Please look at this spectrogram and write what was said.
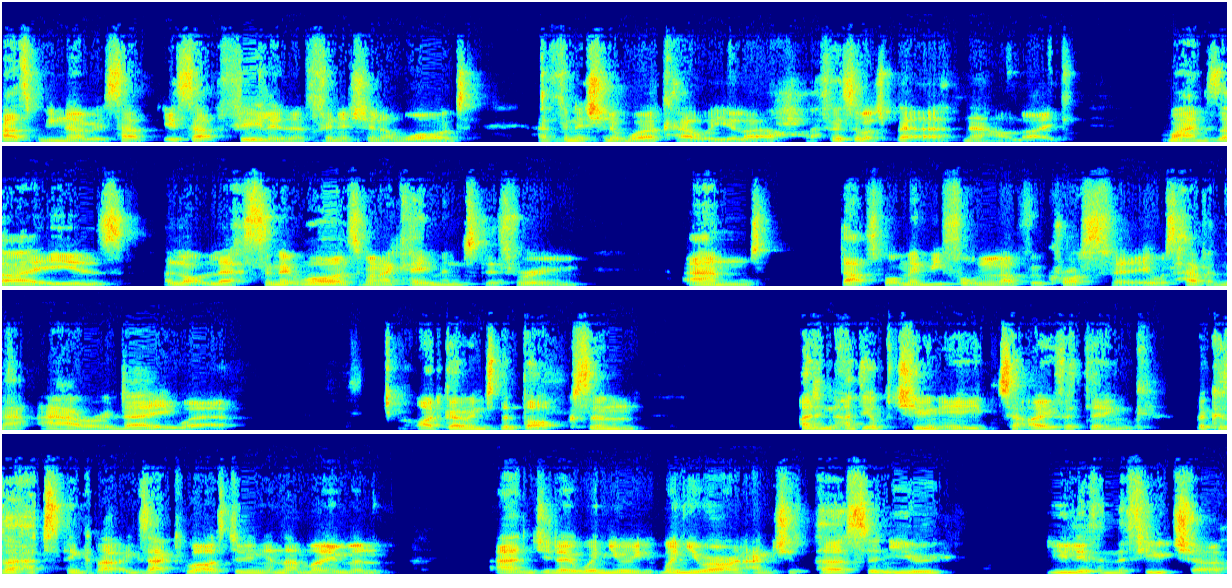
as we know it's that it's that feeling of finishing a WOD and finishing a workout where you're like oh, i feel so much better now. Like my anxiety is a lot less than it was when i came into this room and that's what made me fall in love with crossfit. It was having that hour a day where i'd go into the box and i didn't have the opportunity to overthink because I had to think about exactly what I was doing in that moment. And you know, when you when you are an anxious person, you you live in the future.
